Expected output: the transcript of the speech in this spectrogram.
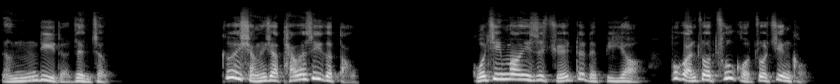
能力的认证。各位想一下，台湾是一个岛，国际贸易是绝对的必要，不管做出口做进口。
